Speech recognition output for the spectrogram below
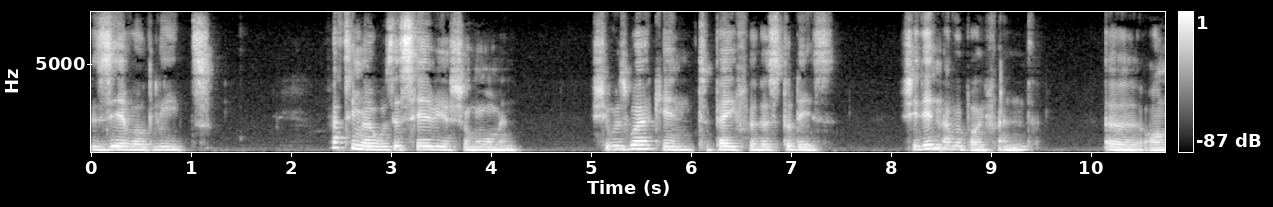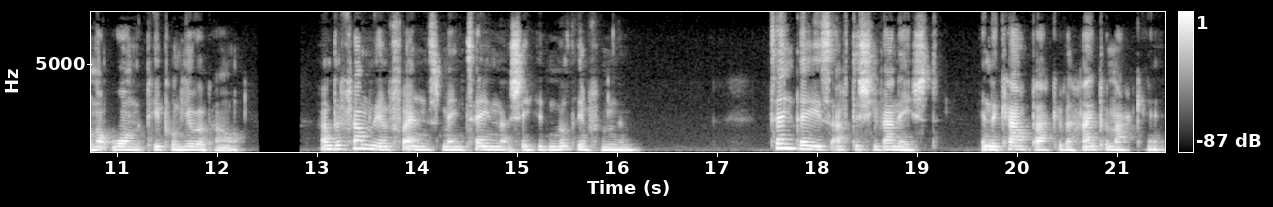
with zero leads. Fatima was a serious young woman. She was working to pay for her studies. She didn't have a boyfriend, uh, or not one that people knew about, and her family and friends maintained that she hid nothing from them. Ten days after she vanished, in the car park of a hypermarket,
